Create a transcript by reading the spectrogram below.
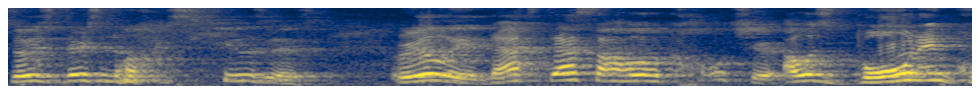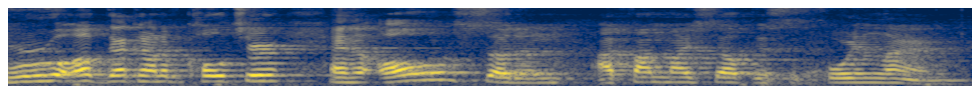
there's, there's no excuses. Really, that's that's our culture. I was born and grew up that kind of culture, and all of a sudden, I found myself in this foreign land,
